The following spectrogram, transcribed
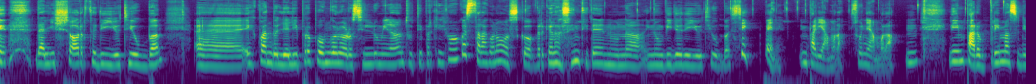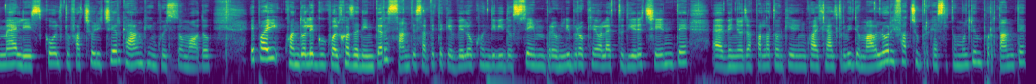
dagli short di YouTube eh, e quando glieli propongo loro si illuminano tutti perché dicono questa la conosco perché l'ho sentita in, una, in un video di YouTube. Sì, bene, impariamola, suoniamola. Mm? Li imparo prima su di me, li ascolto, faccio ricerca anche in questo modo. E poi quando leggo qualcosa di interessante sapete che ve lo condivido sempre, un libro che ho letto di recente, eh, ve ne ho già parlato anche in qualche altro video, ma lo rifaccio perché è stato molto importante.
